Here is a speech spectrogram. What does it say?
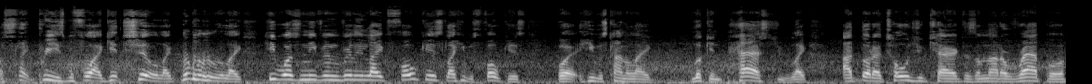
a slight breeze before I get chill. Like, like he wasn't even really like focused. Like he was focused, but he was kind of like looking past you. Like, I thought I told you characters, I'm not a rapper.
